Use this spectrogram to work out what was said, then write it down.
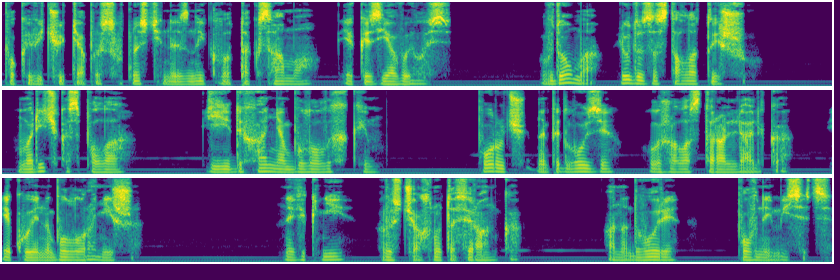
поки відчуття присутності не зникло так само, як і з'явилось. Вдома Люда застала тишу. Марічка спала, її дихання було легким. Поруч на підлозі лежала стара лялька, якої не було раніше. На вікні розчахнута фіранка, а на дворі повний місяць.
